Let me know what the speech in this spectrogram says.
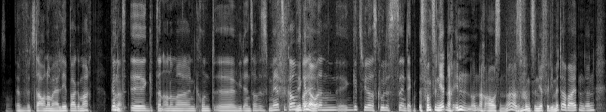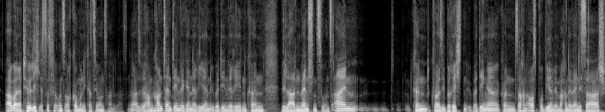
So. Da wird es da auch nochmal erlebbar gemacht. Genau. Und äh, gibt dann auch nochmal einen Grund, äh, wieder ins Office mehr zu kommen, nee, genau. weil dann äh, gibt es wieder was Cooles zu entdecken. Es funktioniert nach innen und nach außen. Ne? Also mhm. es funktioniert für die Mitarbeitenden, aber natürlich ist es für uns auch Kommunikationsanlass. Ne? Also wir haben mhm. Content, den wir generieren, über den wir reden können. Wir laden Menschen zu uns ein, können quasi berichten über Dinge, können Sachen ausprobieren. Wir machen eine Vernissage.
